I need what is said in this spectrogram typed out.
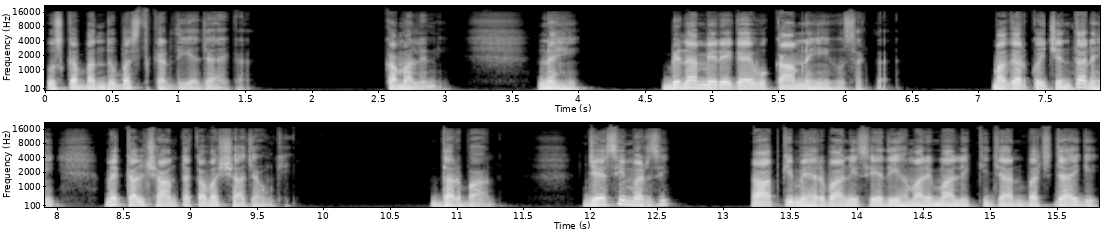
उसका बंदोबस्त कर दिया जाएगा। कमलिनी नहीं, बिना मेरे गए वो काम नहीं हो सकता। मगर कोई चिंता नहीं, मैं कल शाम तक अवश्य आ जाऊँगी। दरबान। जैसी मर्ज़ी, आपकी मेहरबानी से यदि हमारे मालिक की जान बच जाएगी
